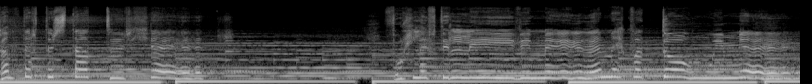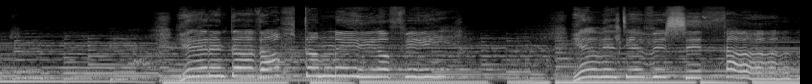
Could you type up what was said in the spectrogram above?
Samt ertu stattur hér. Þú hleyftir líf í mig en eitthvað dó í mér. Ég reyndi að átta mig á því. Ég vildi ég vissi það.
